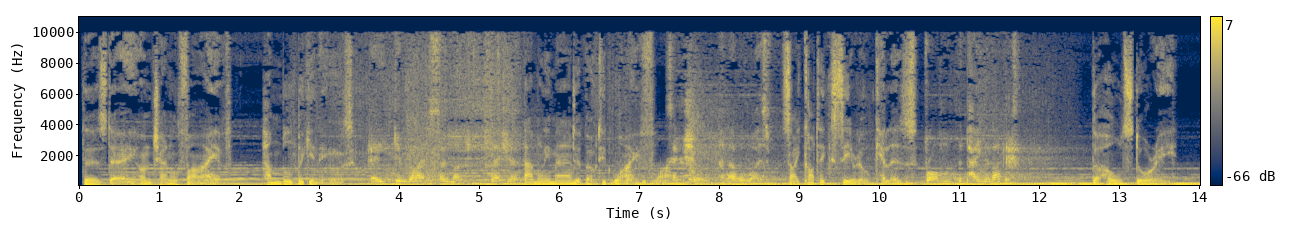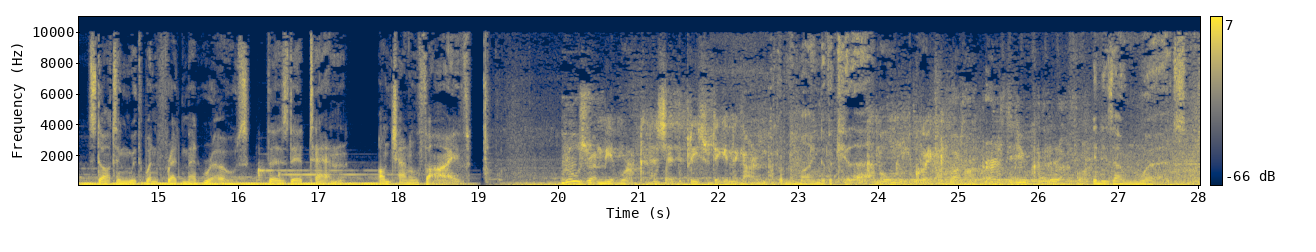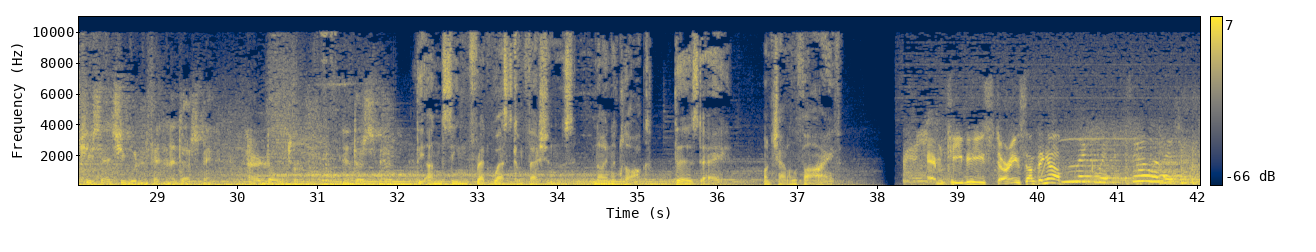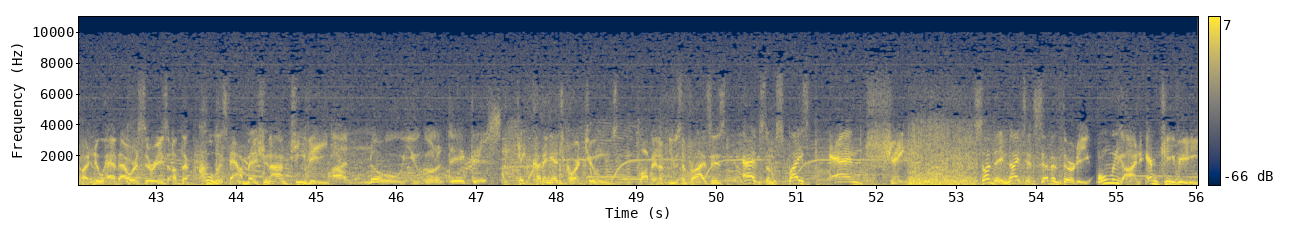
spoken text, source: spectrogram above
Thursday on Channel 5. Humble beginnings. They derive so much pleasure, Family man, devoted wife. sexual and otherwise, Psychotic serial killers. from the pain of others. The whole story. Starting with When Fred Met Rose. Thursday at 10 on Channel 5. Rose rang me at work and said the police were digging the garden up. From the mind of a killer. Come home quick. What on earth did you cut her up for? In his own words. She said she wouldn't fit in a dustbin. Her daughter in a dustbin. The Unseen Fred West Confessions. 9 o'clock. Thursday on Channel 5. MTV stirring something up. Liquid television. A new half-hour series of the coolest animation on TV. I know you're gonna dig this. Take cutting-edge cartoons, plop in a few surprises, add some spice, and shake. Sunday nights at 7.30, only on MTV.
